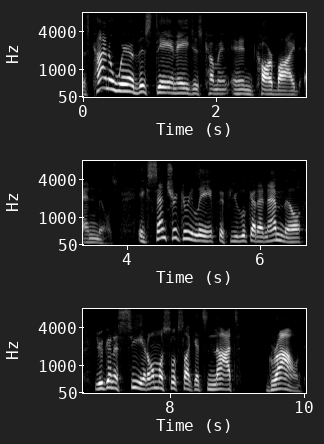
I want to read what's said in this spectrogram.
is kind of where this day and age is coming in carbide end mills. Eccentric relief, if you look at an end mill, you're going to see it almost looks like it's not ground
